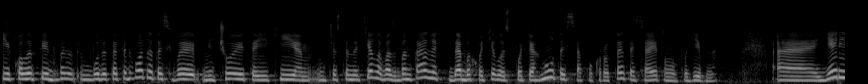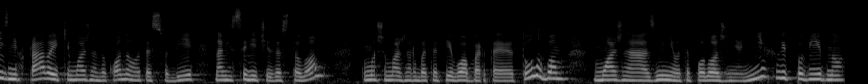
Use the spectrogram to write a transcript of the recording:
і коли підви- будете підводитись, ви відчуєте, які частини тіла вас бентежать, де би хотілося потягнутися, покрутитися і тому подібне. Е, є різні вправи, які можна виконувати собі, навіть сидячи за столом, тому що можна робити півоберти тулубом, можна змінювати положення ніг відповідно.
